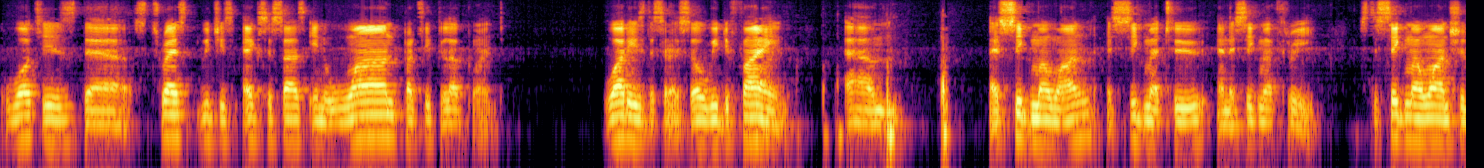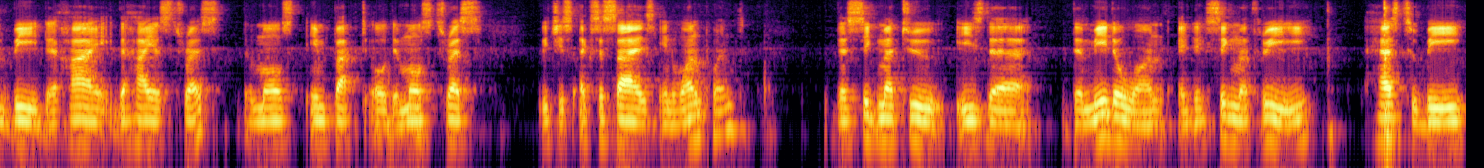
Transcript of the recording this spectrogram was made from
what is the stress which is exercised in one particular point. What is the stress? So we define um, a sigma 1 a sigma 2 and a sigma 3 so the sigma 1 should be the high the highest stress the most impact or the most stress which is exercised in one point the sigma 2 is the the middle one and the sigma 3 has to be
